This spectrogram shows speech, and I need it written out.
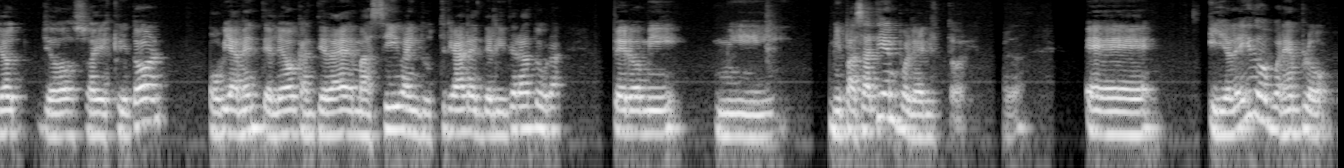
Yo, yo soy escritor, obviamente leo cantidades masivas industriales de literatura, pero mi, mi, mi pasatiempo es leer historia. Eh, y yo he leído, por ejemplo,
